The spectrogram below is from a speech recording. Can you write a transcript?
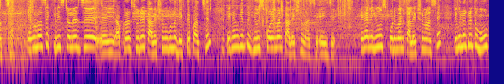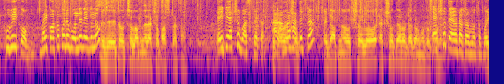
আচ্ছা এগুলো হচ্ছে ক্রিস্টালের যে এই আপনার চুরির কালেকশনগুলো দেখতে পাচ্ছেন এখানে কিন্তু হিউজ পরিমাণ কালেকশন আছে এই যে। এখানে হিউজ পরিমাণ কালেকশন আছে এগুলো কিন্তু মুড খুবই কম। ভাই কত করে বললেন এগুলো? এই যে এটা হচ্ছে আপনার একশো পাঁচ টাকা। এইটা একশো পাঁচ টাকা। আর আমার হাতেরটা? এটা আপনার হচ্ছে হলো একশো তেরো টাকার মতো পড়ে। একশো তেরো টাকার মতো পড়ে।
